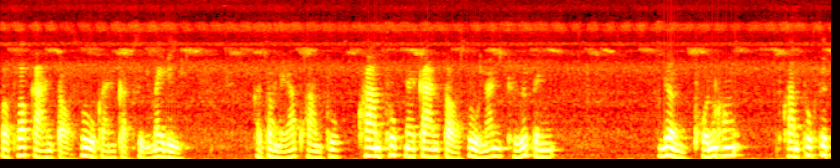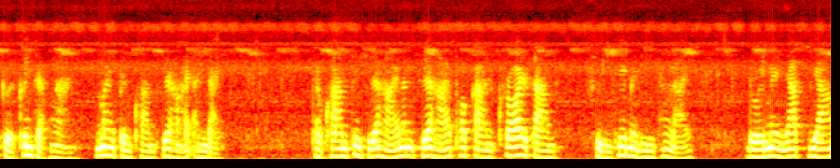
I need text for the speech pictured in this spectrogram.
ก็เพราะการต่อสู้กันกับสิ่งไม่ดี ก็ต้องได้รับความทุกข์ความทุกข์ในการต่อสู้นั้นถือเป็นเรื่องผลของความทุกข์ที่เกิดขึ้นจากงาน ไม่เป็นความเสียหายอันใด แต่ความที่เสียหายนั้นเสียหายเพราะการคล้อยตามสิ่งที่ไม่ดีทั้งหลาย โดยไม่ยับยัง้ง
